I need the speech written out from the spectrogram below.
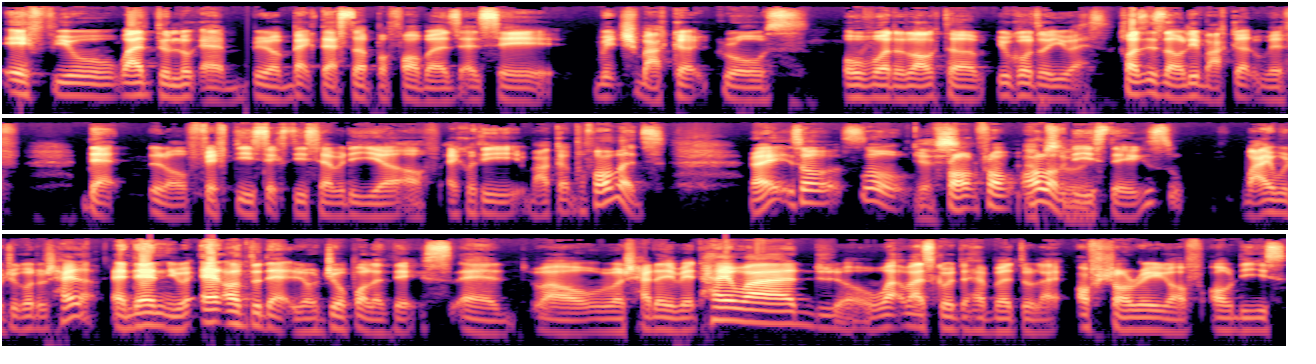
If you want to look at, you know, backtested performance and say which market grows over the long term, you go to the US because it's the only market with that, you know, 50, 60, 70 year of equity market performance, right? So, so Yes, from, from all of these things, why would you go to China? And then you add on to that, you know, geopolitics and well, will China invade Taiwan? You know, what, what's going to happen to like offshoring of all these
